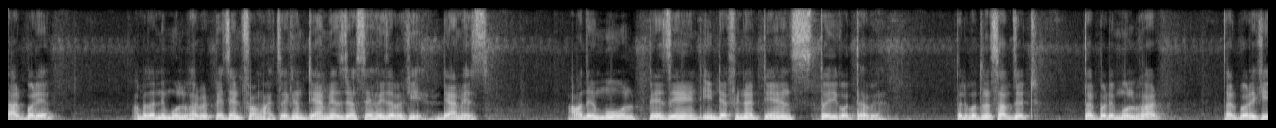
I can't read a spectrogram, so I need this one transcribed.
তারপরে আমরা জানি মূল ভার্বের প্রেজেন্ট ফর্ম হয়। তো এখানে ড্যামেজড আছে, হয়ে যাবে কি? ড্যামেজ আমাদের মূল প্রেজেন্ট ইনডেফিনাইট টেন্স তৈরি করতে হবে। তাহলে প্রথমে সাবজেক্ট তারপরে মূল ভার তারপরে কি?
